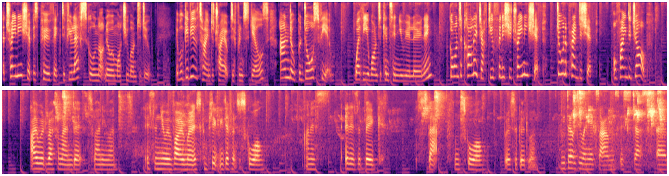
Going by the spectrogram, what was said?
A traineeship is perfect if you left school not knowing what you want to do. It will give you the time to try out different skills and open doors for you. Whether you want to continue your learning, go on to college after you finish your traineeship, do an apprenticeship or find a job. I would recommend it to anyone. It's a new environment, it's completely different to school and it's, it is a big step from school, but it's a good one. We don't do any exams, it's just um,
